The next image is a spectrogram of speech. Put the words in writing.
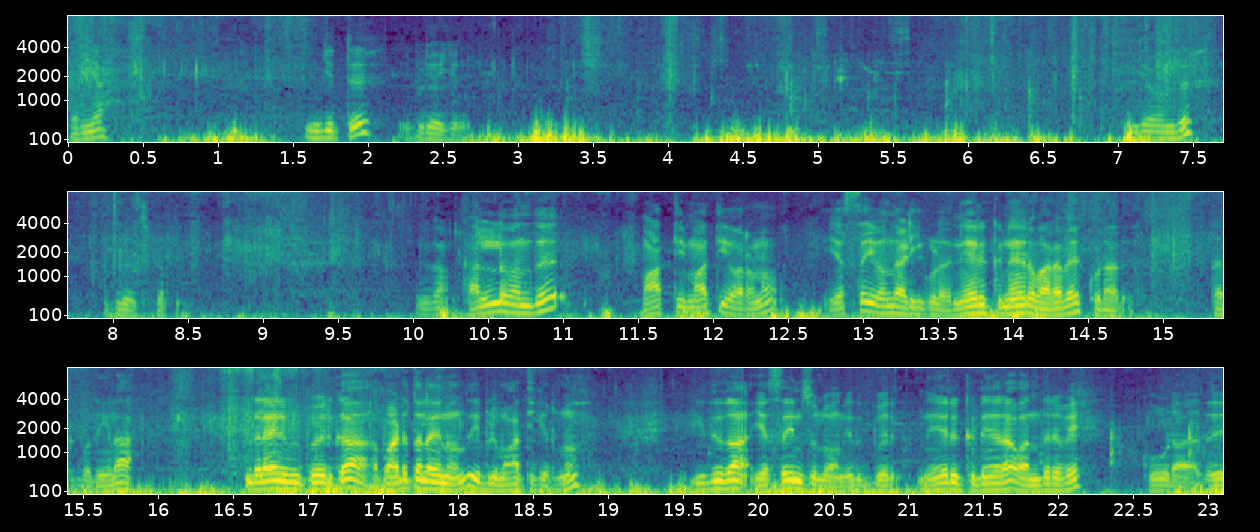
சரியா? இங்கிட்டு இப்படி வைக்கணும். இங்கே வந்து இப்படி வச்சுக்கணும். இதுதான். கல் வந்து மாற்றி மாற்றி வரணும். எஸ்ஐ வந்து அடிக்கக்கூடாது. நேருக்கு நேர் வரவே கூடாது. இருக்கு பார்த்தீங்களா இந்த லைன் இப்படி போயிருக்கா? அப்போ அடுத்த லைன் வந்து இப்படி மாற்றிக்கிறணும் இதுதான் எஸ்ஐன்னு சொல்லுவாங்க. இதுக்கு பேர். நேருக்கு நேராக வந்துடவே கூடாது.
